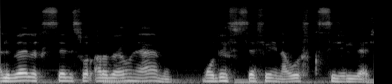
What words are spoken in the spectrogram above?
البالغ السادس والأربعون عاما مضيف السفينة وفق السجلات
